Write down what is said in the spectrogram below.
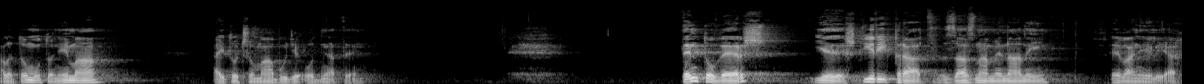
ale tomu, kto nemá, aj to, čo má, bude odňaté. Tento verš je štyrikrát zaznamenaný v evaníliách.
